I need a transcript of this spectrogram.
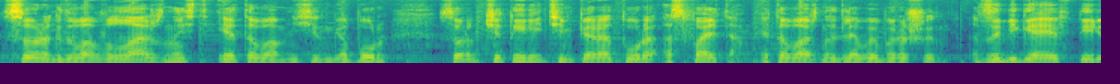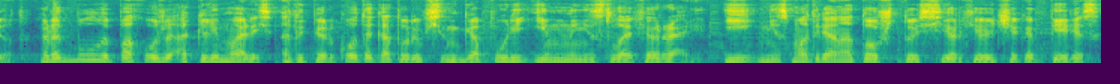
42 влажность, это вам не Сингапур, 44 температура асфальта, это важно для выбора шин. Забегая вперед, Редбуллы, похоже, оклемались от апперкота, который в Сингапуре им нанесла Феррари. И, несмотря на то, что Серхио Чека Перес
